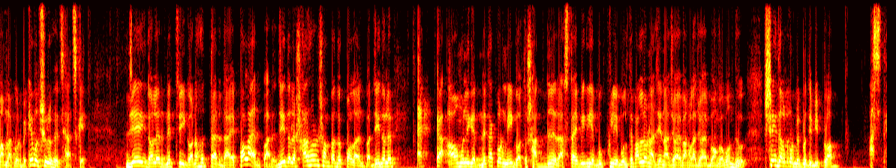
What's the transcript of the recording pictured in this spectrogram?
মামলা করবে। কেবল শুরু হয়েছে আজকে। যেই দলের নেত্রী গণহত্যার দায়ে পলায়ন পার, যেই দলের সাধারণ সম্পাদক পলায়ন পার, যেই দলের একটা আওয়ামী লীগের নেতাকর্মী গত সাত দিনে রাস্তায় বেরিয়ে বুক ফুলিয়ে বলতে পারল না যে, না, জয় বাংলা, জয় বঙ্গবন্ধু। সেই দল করবে প্রতি বিপ্লব আসতে।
